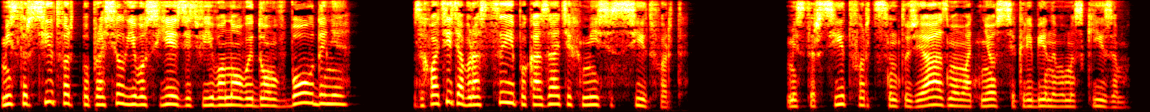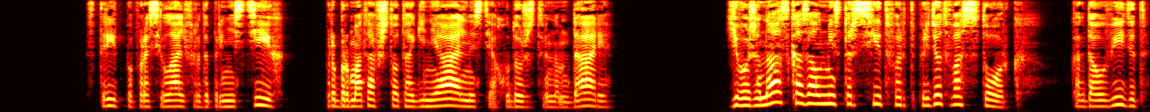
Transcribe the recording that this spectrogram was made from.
Мистер Ситфорд попросил его съездить в его новый дом в Боудене, захватить образцы и показать их миссис Ситфорд. Мистер Ситфорд с энтузиазмом отнесся к рябиновым эскизам. Стрит попросил Альфреда принести их, пробормотав что-то о гениальности, о художественном даре. Его жена, сказал мистер Ситфорд, придет в восторг, когда увидит,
